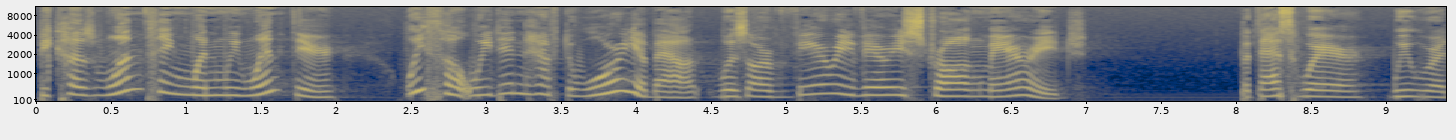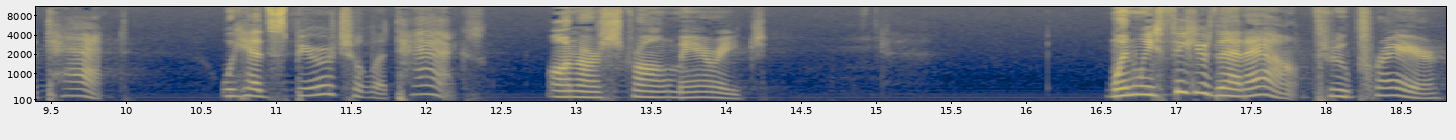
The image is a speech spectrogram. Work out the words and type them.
Because one thing when we went there, we thought we didn't have to worry about was our very, very strong marriage. But that's where we were attacked. We had spiritual attacks on our strong marriage. When we figured that out through prayer,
